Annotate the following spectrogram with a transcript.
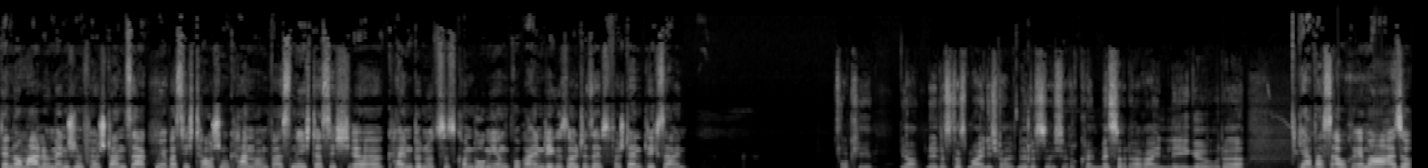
der normale Menschenverstand sagt mir, was ich tauschen kann und was nicht, dass ich äh, kein benutztes Kondom irgendwo reinlege, sollte selbstverständlich sein. Okay, ja, nee, das, das meine ich halt, ne, dass ich auch kein Messer da reinlege oder ja, was auch immer, also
